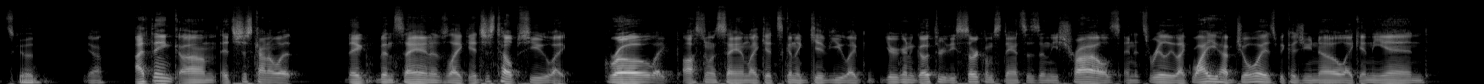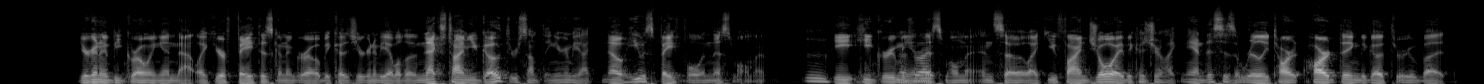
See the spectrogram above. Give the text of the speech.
That's good. Yeah. I think um, it's just kind of what they've been saying is like it just helps you like grow like Austin was saying like it's going to give you like you're going to go through these circumstances and these trials and it's really like why you have joy is because you know like in the end you're going to be growing in that like your faith is going to grow because you're going to be able to the next time you go through something you're going to be like no he was faithful in this moment Mm. he he grew me That's in right. this moment and so like you find joy because you're like man this is a really tar- hard thing to go through but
